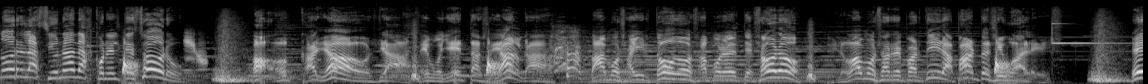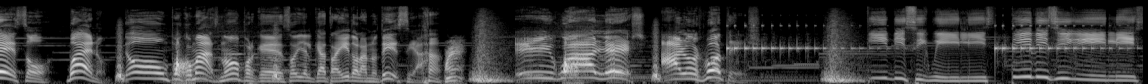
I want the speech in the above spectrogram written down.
no relacionadas con el tesoro. ¡Oh, callaos ya, cebolletas de alga! Vamos a ir todos a por el tesoro y lo vamos a repartir a partes iguales. Eso. Bueno, yo un poco más, ¿no? Porque soy el que ha traído la noticia. ¡Iguales! ¡A los botes! Tidis y Willis, Tidis y Willis.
